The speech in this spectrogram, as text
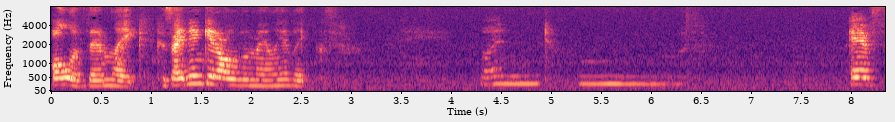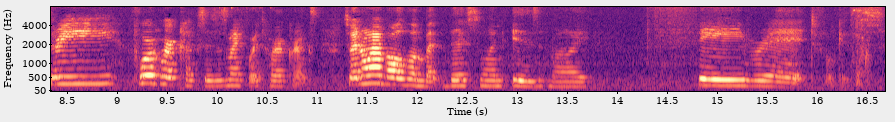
all of them like because I didn't get all of them I only have like one two I have three four Horcruxes this is my fourth Horcrux so I don't have all of them but this one is my favorite focus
